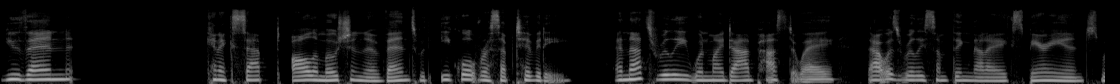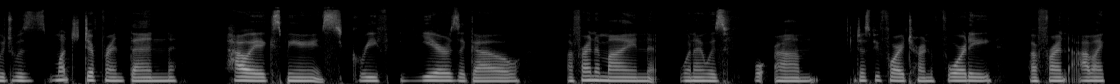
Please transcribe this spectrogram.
You then can accept all emotion and events with equal receptivity. And that's really when my dad passed away, that was really something that I experienced, which was much different than how I experienced grief years ago. A friend of mine when I was for, um, just before I turned 40, a friend, uh, my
